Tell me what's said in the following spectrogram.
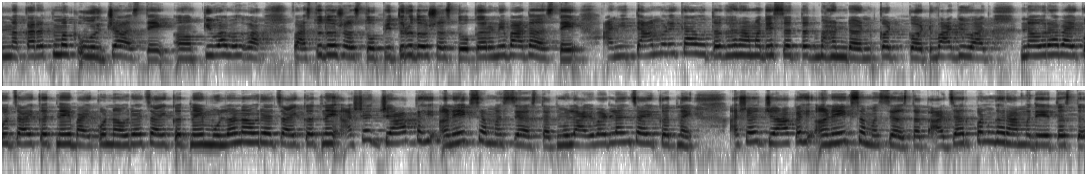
नकारात्मक ऊर्जा असते किंवा बघा वास्तुदोष असतो पितृदोष असतो कर्णीबाधा असते आणि त्यामुळे काय होतं घरामध्ये सतत भांडण कटकट वादविवाद नवरा बायकोचं ऐकत नाही बायको नवऱ्याचं ऐकत नाही मुलं नवऱ्याचं ऐकत नाही अशा ज्या काही अनेक समस्या असतात मुलं आईवडिलांचं ऐकत नाही अशा ज्या काही अनेक समस्या असतात आजार पण घरामध्ये येत असतं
